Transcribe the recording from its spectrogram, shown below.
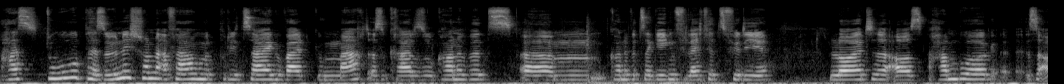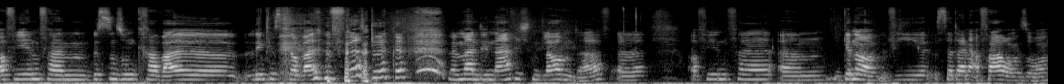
hast du persönlich schon eine Erfahrung mit Polizeigewalt gemacht? Also gerade so Konnewitz, ähm, Konnewitz dagegen, vielleicht jetzt für die Leute aus Hamburg ist auf jeden Fall ein bisschen so ein Krawall, linkes Krawallviertel, wenn man den Nachrichten glauben darf. Äh, auf jeden Fall. Ähm, genau, wie ist da deine Erfahrung so?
